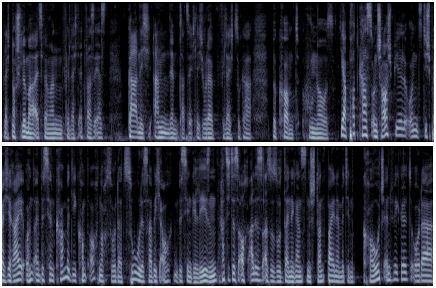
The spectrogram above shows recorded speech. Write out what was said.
vielleicht noch schlimmer, als wenn man vielleicht etwas erst gar nicht annimmt tatsächlich oder vielleicht sogar bekommt. Who knows? Ja, Podcast und Schauspiel und die Sprecherei und ein bisschen Comedy kommt auch noch so dazu. Das habe ich auch ein bisschen gelesen. Hat sich das auch alles, also so deine ganzen Standbeine mit dem Coach entwickelt oder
